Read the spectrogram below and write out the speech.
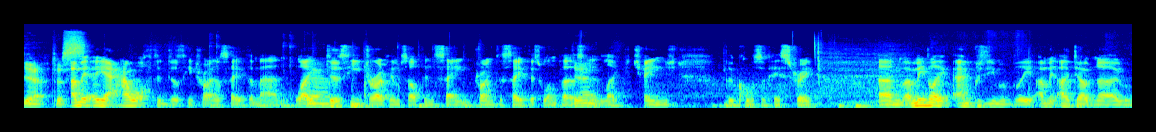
yeah, just I mean, yeah. How often does he try and save the man? Like, Yeah. does he drive himself insane trying to save this one person Yeah. and like change the course of history? Um, I mean, like, and presumably, I mean, I don't know.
